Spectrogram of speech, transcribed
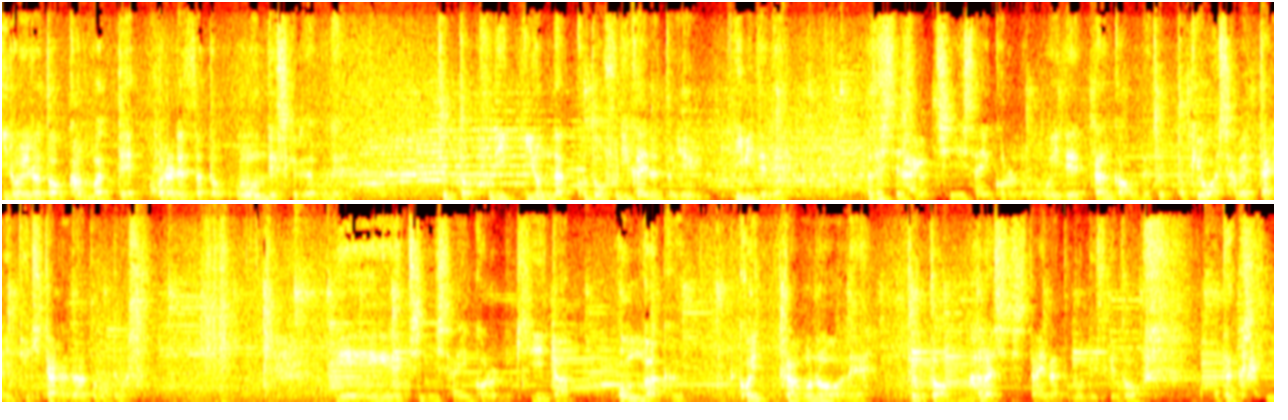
いろいろと頑張ってこられてたと思うんですけれどもねちょっと振りいろんなことを振り返るという意味でね私たちの小さい頃の思い出なんかをねちょっと今日は喋ったりできたらなと思ってますえー小さい頃に聴いた音楽こういったものをねちょっと話したいなと思うんですけど私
